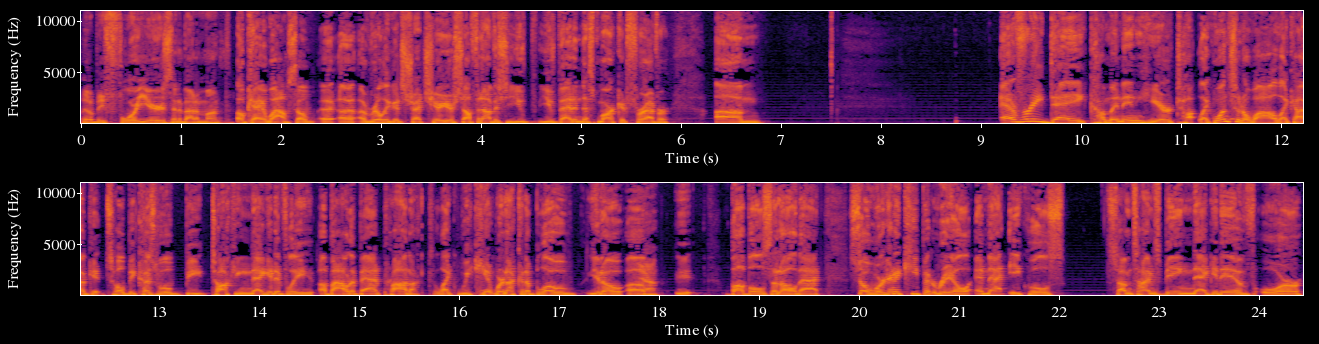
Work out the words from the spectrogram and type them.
It'll be four years in about a month. Okay, wow. So a, a really good stretch here yourself, and obviously you've you've been in this market forever. Um, every day coming in here, talk, like once in a while, like I'll get told because we'll be talking negatively about a bad product. Like we can't, we're not going to blow, you know, uh, bubbles and all that. So we're going to keep it real, and that equals sometimes being negative or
